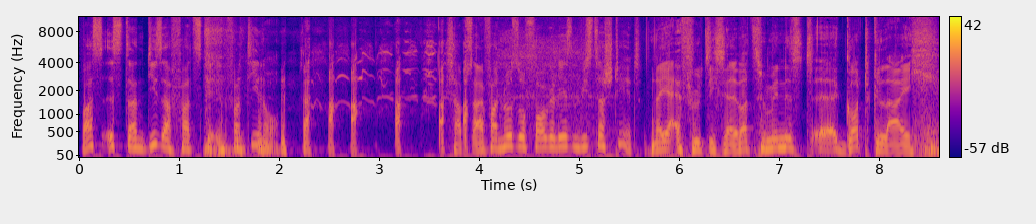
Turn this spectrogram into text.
was ist dann dieser Fatzke Infantino? ich habe es einfach nur so vorgelesen, wie es da steht. Naja, er fühlt sich selber zumindest äh, gottgleich.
